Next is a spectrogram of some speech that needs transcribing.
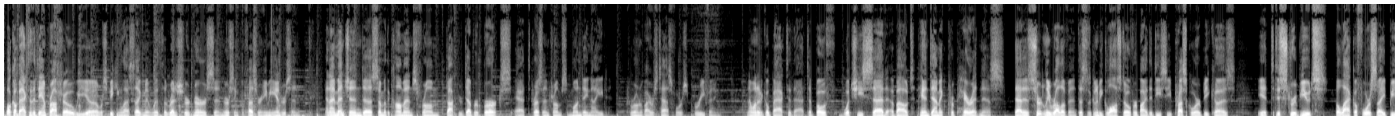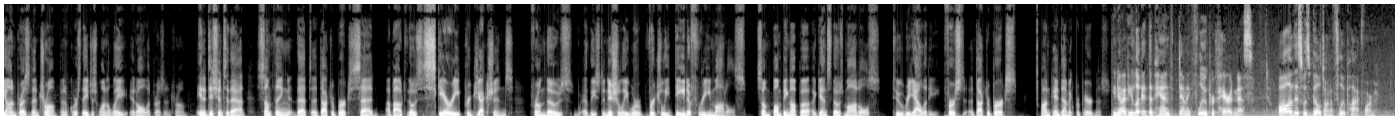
Welcome back to the Dan Proft Show. We uh, were speaking last segment with a registered nurse and nursing professor Amy Anderson. And I mentioned uh, some of the comments from Dr. Deborah Birx at President Trump's Monday night coronavirus task force briefing. And I wanted to go back to that, to both what she said about pandemic preparedness. That is certainly relevant. This is going to be glossed over by the DC press corps because it distributes the lack of foresight beyond President Trump. And of course, they just want to lay it all at President Trump. In addition to that, something that uh, Dr. Birx said about those scary projections from those, at least initially, were virtually data free models. Some bumping up uh, against those models to reality. First, uh, Dr. Birx on pandemic preparedness. You know, if you look at the pandemic flu preparedness, all of this was built on a flu platform.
